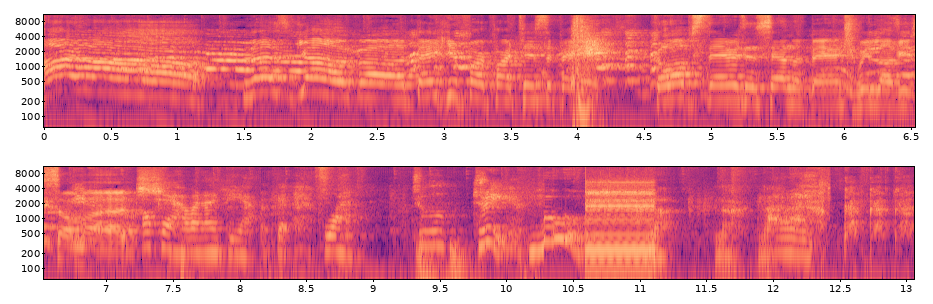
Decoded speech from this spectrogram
Harlow! Let's go, bro. Thank you for participating. Go upstairs and sit on the bench. We love you so much. Okay, I have an idea. Okay, one, two, three, boom! No, no, no. All right. Come, come, come.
